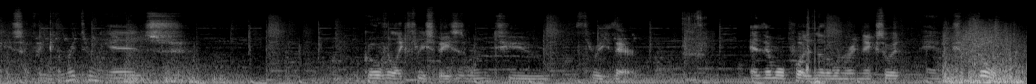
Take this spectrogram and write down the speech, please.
Okay, so if I come right through the edge, go over like three spaces, one, two, three, there. And then we'll put another one right next to it, and we should go.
